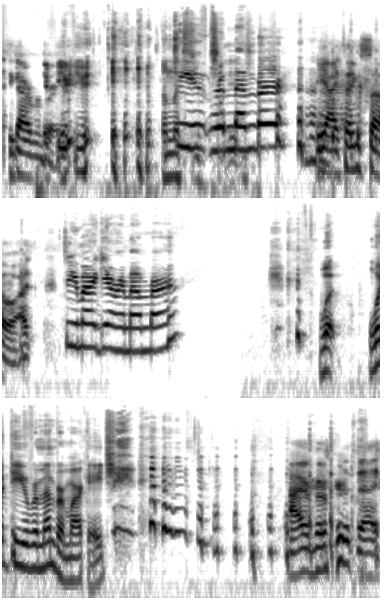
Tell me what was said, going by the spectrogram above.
I think I remember. If you, unless Do you you- remember? yeah, I think so. I Do you, Mark, you remember? What what do you remember, Mark H? I remember that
